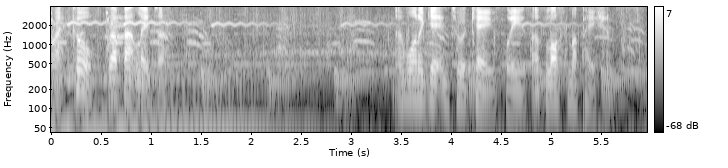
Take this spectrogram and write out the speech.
Right, cool. Grab that later. I want to get into a cave, please. I've lost my patience.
